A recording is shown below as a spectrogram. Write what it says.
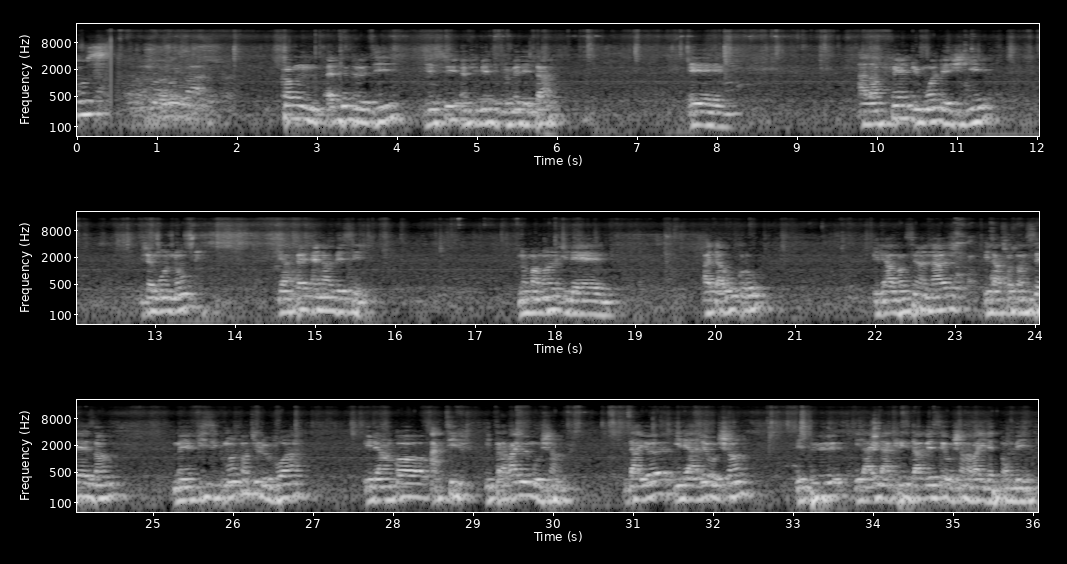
tous. Comme elle vient de le dire, je suis infirmier diplômé d'État. Et à la fin du mois de juillet, j'ai mon oncle qui a fait un AVC. Normalement, il est à Daoukro. Il est avancé en âge, il a 76 ans, mais physiquement, quand tu le vois, il est encore actif. Il travaille même au champ. D'ailleurs, il est allé au champ et puis il a eu la crise d'AVC au champ là-bas, il est tombé.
